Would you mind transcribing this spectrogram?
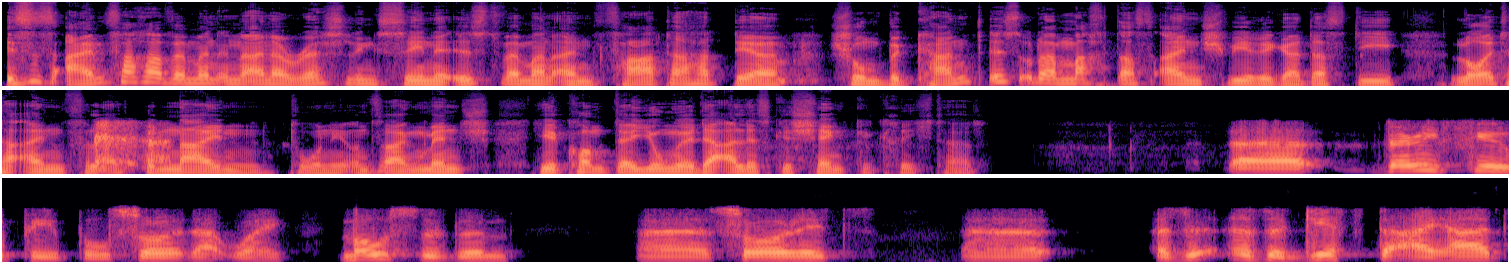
Ist es einfacher, wenn man in einer Wrestling-Szene ist, wenn man einen Vater hat, der schon bekannt ist, oder macht das einen schwieriger, dass die Leute einen vielleicht beneiden, Toni, und sagen, Mensch, hier kommt der Junge, der alles geschenkt gekriegt hat? Uh, very few people saw it that way. Most of them uh, saw it uh, as a, as a gift that I had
